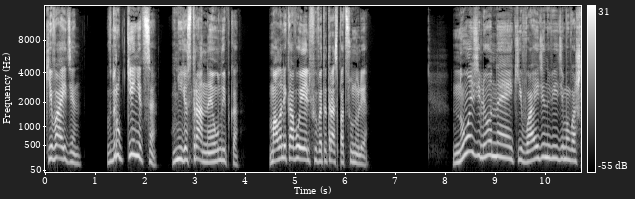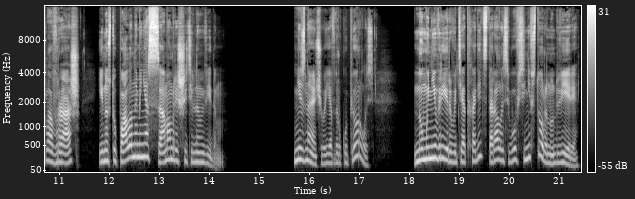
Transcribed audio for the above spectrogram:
Кивайдин! Вдруг кинется! У нее странная улыбка! Мало ли кого эльфы в этот раз подсунули!» Но зеленая Кивайдин, видимо, вошла в раж и наступала на меня с самым решительным видом. Не знаю, чего я вдруг уперлась, но маневрировать и отходить старалась вовсе не в сторону двери,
